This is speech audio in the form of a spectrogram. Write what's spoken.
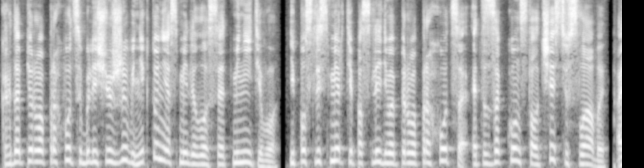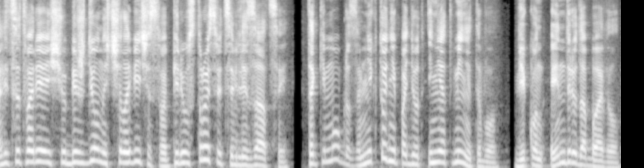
Когда первопроходцы были еще живы, никто не осмеливался отменить его. И после смерти последнего первопроходца, этот закон стал частью славы, олицетворяющей убежденность человечества, переустройстве цивилизации. Таким образом, никто не пойдет и не отменит его. Викон Эндрю добавил.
